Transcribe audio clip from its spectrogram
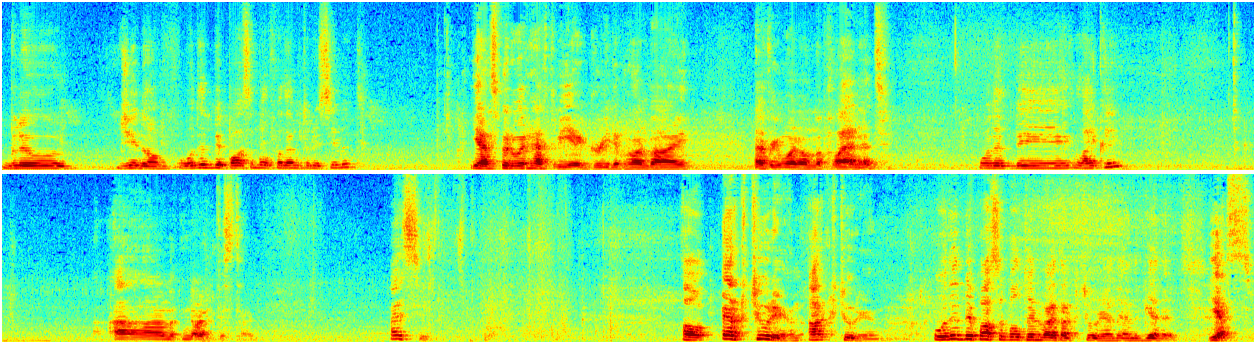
blue genome, would it be possible for them to receive it? Yes, but it would have to be agreed upon by everyone on the planet. Would it be likely? Um, not at this time. I see. Oh, Arcturian, Arcturian. Would it be possible to invite Arcturian and get it? Yes.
